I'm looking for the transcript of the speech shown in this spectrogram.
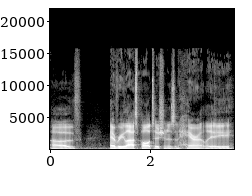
of every last politician is inherently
